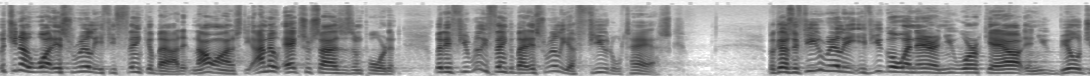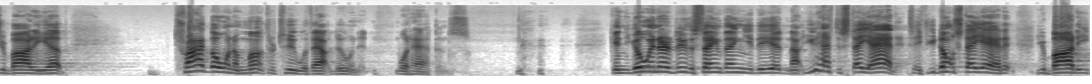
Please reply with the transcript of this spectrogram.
But you know what? It's really, if you think about it, in all honesty, I know exercise is important, but if you really think about it, it's really a futile task. Because if you really, if you go in there and you work out and you build your body up, try going a month or two without doing it. What happens? Can you go in there and do the same thing you did? Not, you have to stay at it. If you don't stay at it, your body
